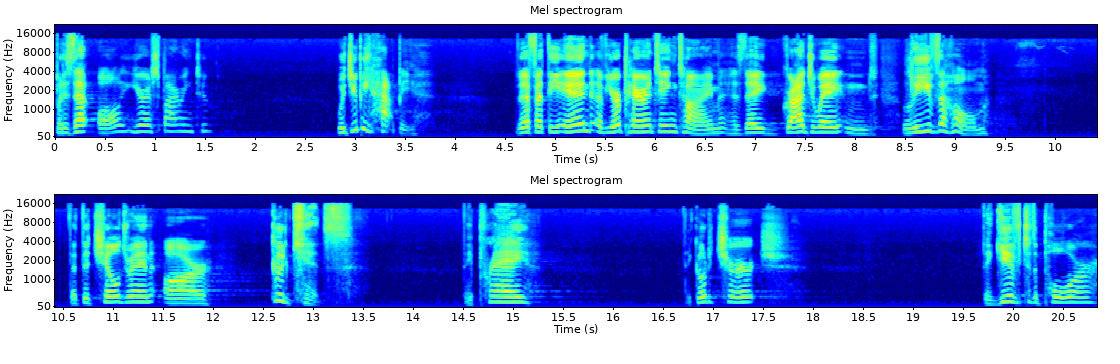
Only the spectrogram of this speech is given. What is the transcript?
But is that all you're aspiring to? Would you be happy that if at the end of your parenting time, as they graduate and leave the home, that the children are good kids? They pray, they go to church, they give to the poor.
